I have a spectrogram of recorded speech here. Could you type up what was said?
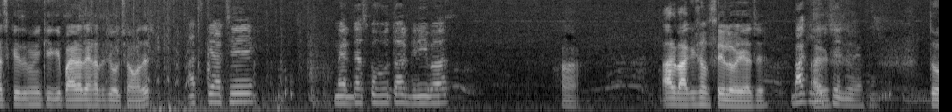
আজকে তুমি কি কি পায়রা দেখাতে চলছো আমাদের? আজকে আছে ম্যাড্রাস কবুতর গ্রিবাস। হ্যাঁ। আর বাকি সব সেল হয়ে গেছে। বাকি সব সেল হয়ে গেছে। তো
